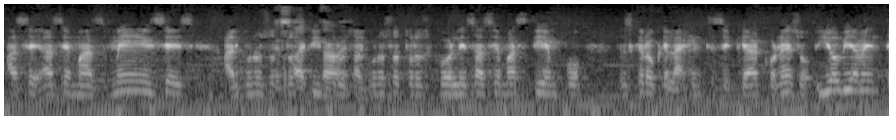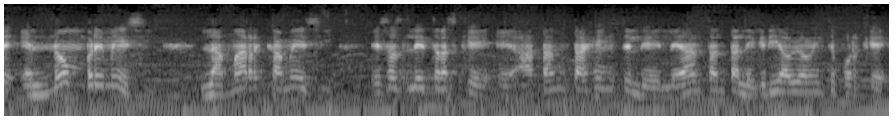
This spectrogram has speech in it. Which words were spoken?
hace, hace más meses, algunos otros títulos, algunos otros goles hace más tiempo, entonces creo que la gente se queda con eso. Y obviamente el nombre Messi, la marca Messi, esas letras que eh, a tanta gente le, le, dan tanta alegría, obviamente porque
